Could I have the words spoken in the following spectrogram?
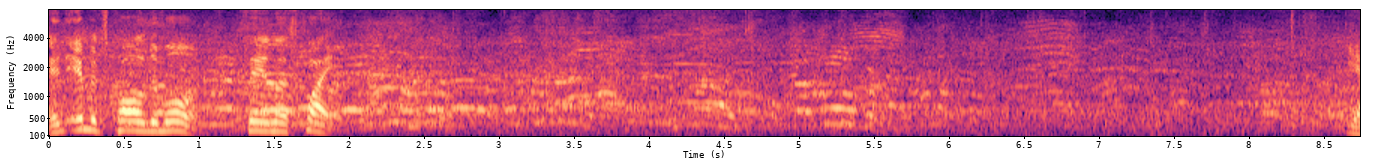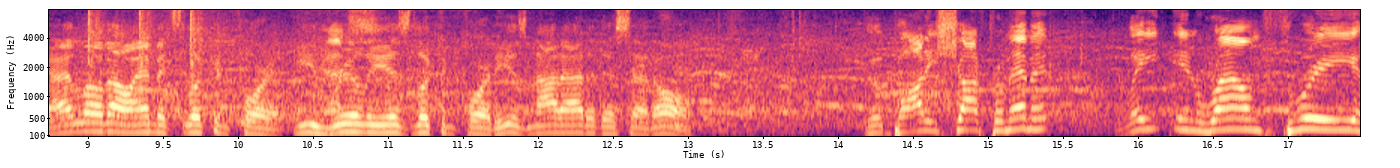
And Emmett's calling him on, saying, let's fight. Yeah, I love how Emmett's looking for it. He Yes. really is looking for it. He is not out of this at all. Good body shot from Emmett late in round three.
